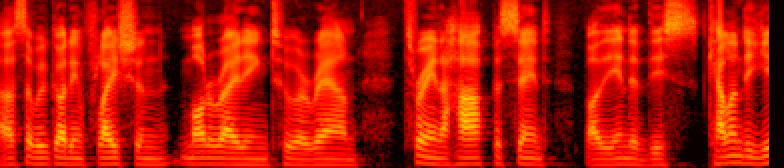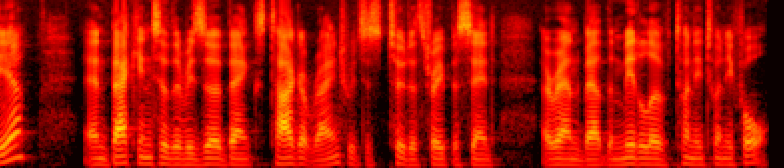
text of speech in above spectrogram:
Uh, so we've got inflation moderating to around 3.5% by the end of this calendar year and back into the Reserve Bank's target range, which is 2 to 3% around about the middle of 2024.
